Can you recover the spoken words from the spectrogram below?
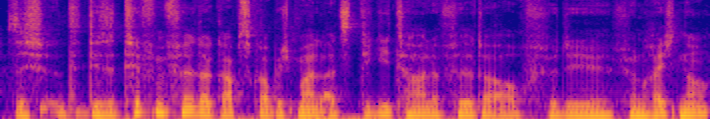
also ich, diese Tiffenfilter gab es, glaube ich, mal als digitale Filter auch für, die, für einen Rechner.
